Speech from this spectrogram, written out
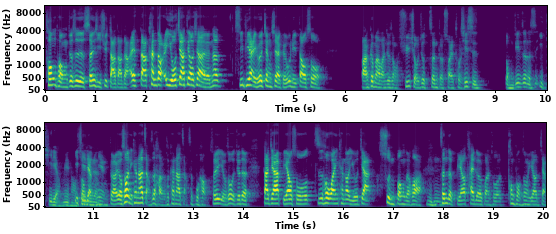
通膨就是升息去打打打，哎，大家看到哎油价掉下来了，那 CPI 也会降下来，可是问题到时候。反而更麻烦，就是什么需求就真的衰退。其实总经真的是一体两面哦，一体两面，对啊，有时候你看它涨是好，有时候看它涨是不好。所以有时候我觉得大家不要说之后万一看到油价顺崩的话，嗯、真的不要太乐观，说通膨终于要降，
